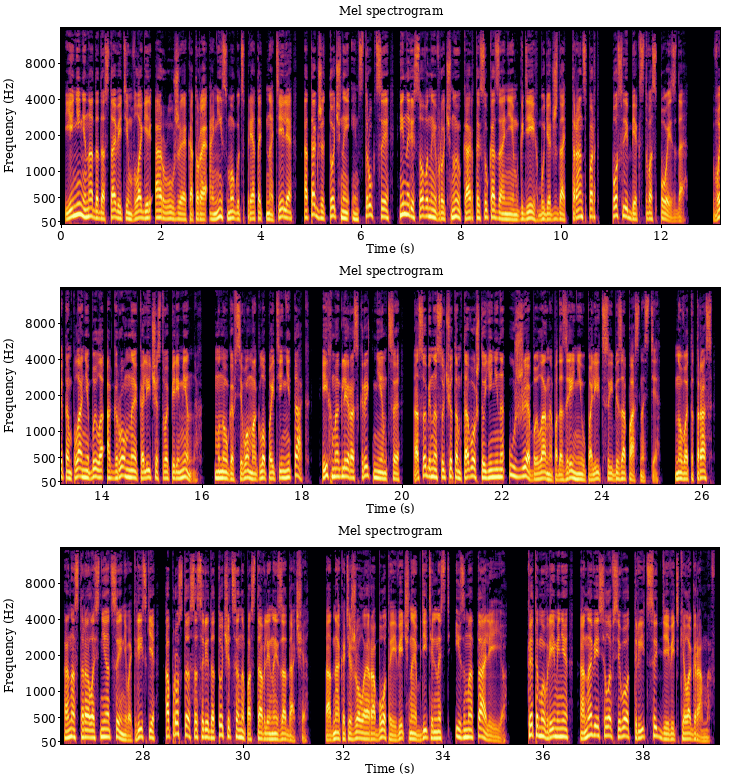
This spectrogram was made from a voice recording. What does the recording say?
Янине надо доставить им в лагерь оружие, которое они смогут спрятать на теле, а также точные инструкции и нарисованные вручную карты с указанием, где их будет ждать транспорт после бегства с поезда. В этом плане было огромное количество переменных. Много всего могло пойти не так. Их могли раскрыть немцы, особенно с учетом того, что Янина уже была на подозрении у полиции безопасности. Но в этот раз она старалась не оценивать риски, а просто сосредоточиться на поставленной задаче. Однако тяжелая работа и вечная бдительность измотали ее. К этому времени она весила всего 39 килограммов.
